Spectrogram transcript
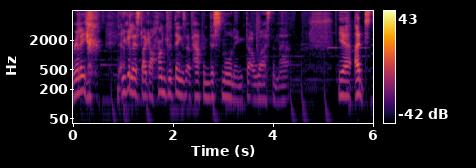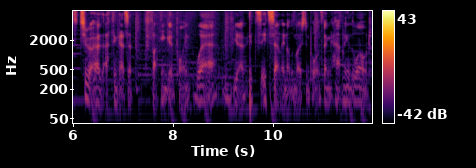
really. Yeah. You could list like a hundred things that have happened this morning that are worse than that. Yeah, I, to, I I think that's a fucking good point. Where you know it's it's certainly not the most important thing happening in the world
